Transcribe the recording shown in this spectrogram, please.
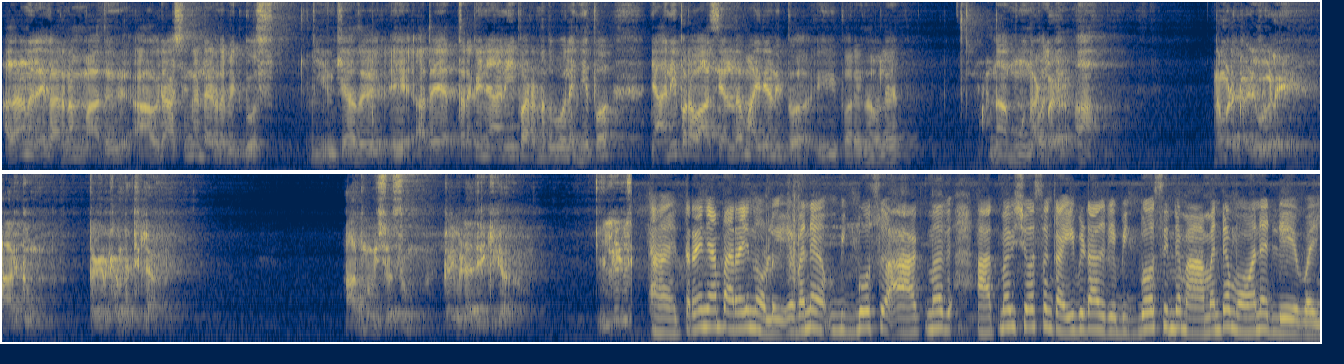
അതാണല്ലേ കാരണം അത് ആ ഒരു ആശങ്ക ഉണ്ടായിരുന്നു ബിഗ് ബോസ്. എനിക്കത് അത് എത്രയൊക്കെ ഞാൻ ഈ പറഞ്ഞത് പോലെ ഇനിയിപ്പോ ഞാൻ ഈ പ്രവാസികളുടെ മാതിരിയാണ് ഇപ്പൊ ഈ പറയുന്ന പോലെ മൂന്നാൽ മൂന്ന് ആ ഇത്രയും ഞാൻ പറയുന്നുള്ളൂ. ഇവന് ബിഗ് ബോസ് ആത്മ ആത്മവിശ്വാസം കൈവിടാതെ ബിഗ് ബോസിന്റെ മാമന്റെ മോനല്ലേ ഇവൻ?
